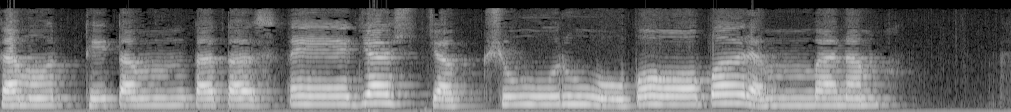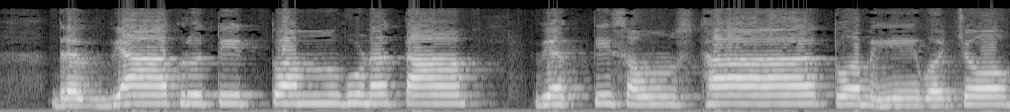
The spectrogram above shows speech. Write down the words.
समुत्थितम् ततस्तेजश्चक्षुरूपोपरम्बनम्। द्रव्याकृतित्वम् गुणता व्यक्तिसंस्थात्वमेव च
